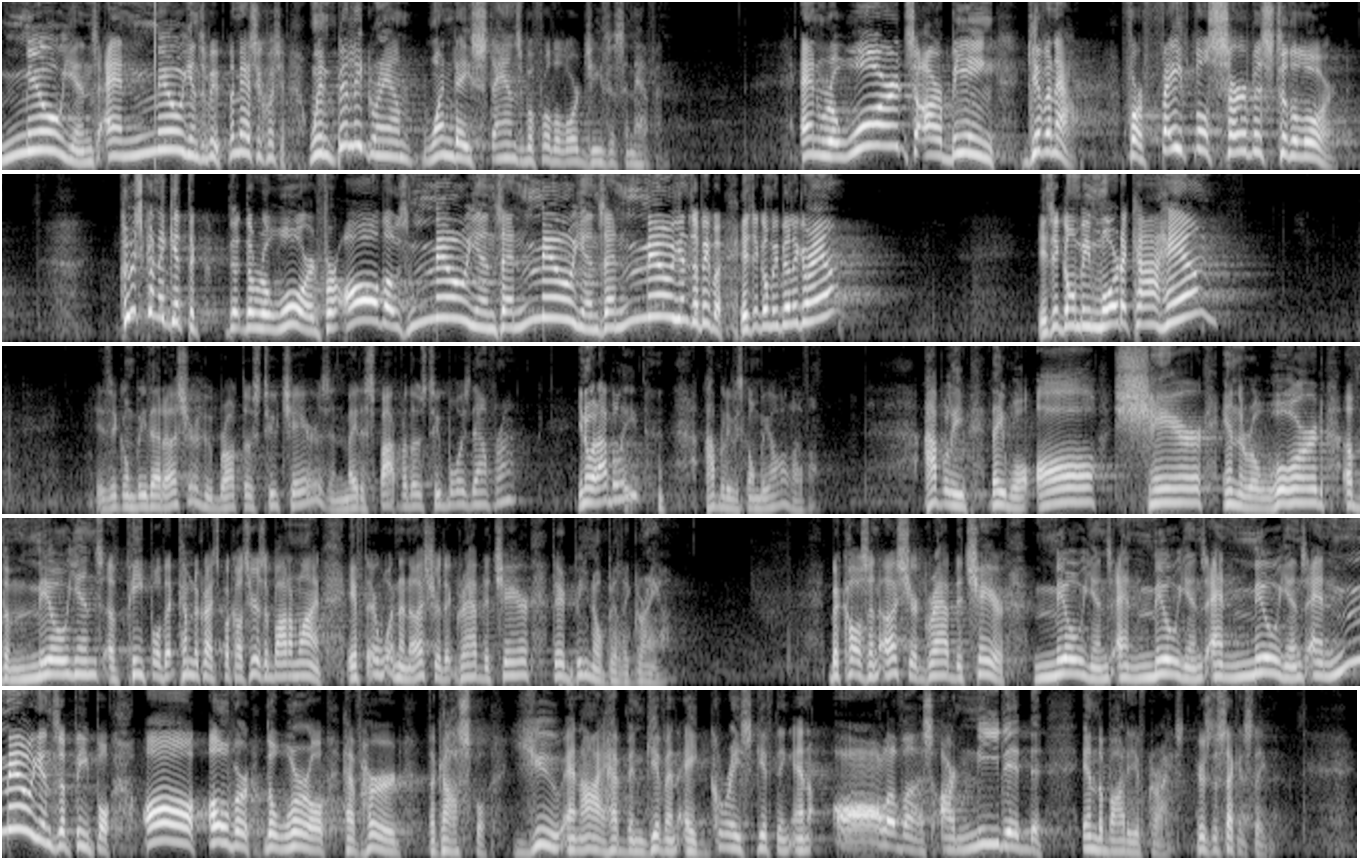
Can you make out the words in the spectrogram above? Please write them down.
Millions and millions of people. Let me ask you a question. When Billy Graham one day stands before the Lord Jesus in heaven and rewards are being given out for faithful service to the Lord, who's going to get the, the, the, reward for all those millions and millions and millions of people? Is it going to be Billy Graham? Is it going to be Mordecai Ham? Is it going to be that usher who brought those two chairs and made a spot for those two boys down front? You know what I believe? I believe it's going to be all of them. I believe they will all share in the reward of the millions of people that come to Christ. Because here's the bottom line if there wasn't an usher that grabbed a chair, there'd be no Billy Graham because an usher grabbed a chair. Millions and millions and millions and millions of people all over the world have heard the gospel. You and I have been given a grace gifting, and all of us are needed in the body of Christ. Here's the second statement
